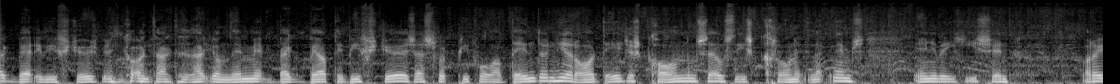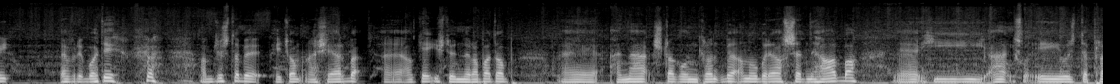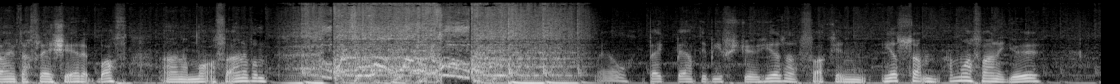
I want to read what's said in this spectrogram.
Big Bertie Beef Stew's been contacted. Is that your name, mate? Big Bertie Beef Stew. Is this what people are doing down here all day? Just calling themselves these chronic nicknames. Anyway, he's saying, Alright, everybody, I'm just about to jump in a sherbet. Uh, I'll get you down the rubber dub. Uh, and that struggling grunt better nobody else, Sydney Harbour. Uh, he actually he was deprived of fresh air at birth, and I'm not a fan of him. Big Bertie Beef Stew, here's a fucking. Here's something. I'm not a fan of you.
